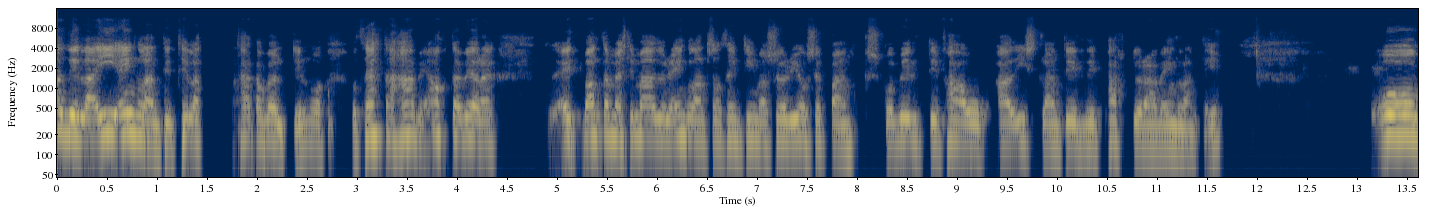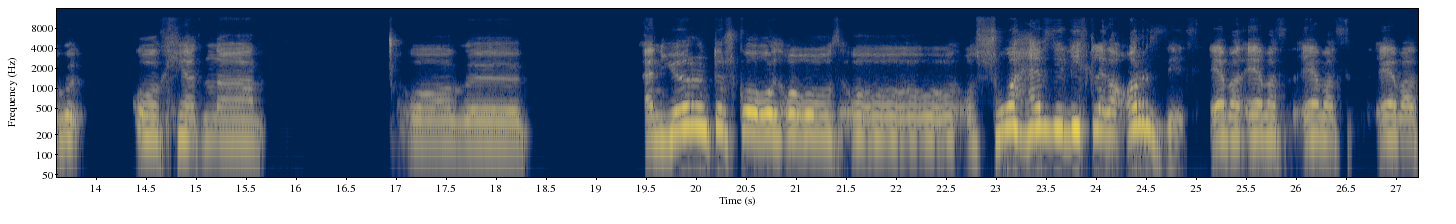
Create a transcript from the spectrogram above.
aðila í Englandi til að taka völdin og, og þetta hafi átt að vera eitt valdamesti maður Englands á þeim tíma, Sir Joseph Banks, sko vildi fá að Ísland yrði partur af Englandi. Og, og hérna og uh, en jörundur sko og, og, og svo hefði líklega orðið ef að, ef að, ef að, ef að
